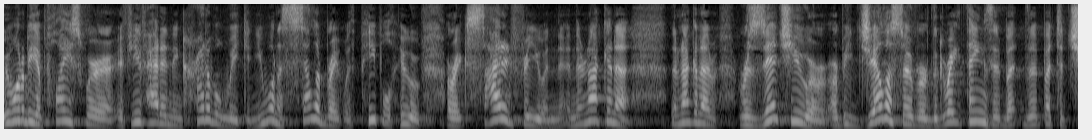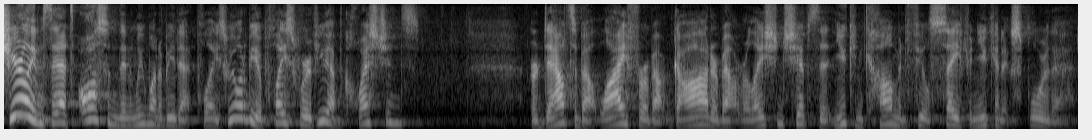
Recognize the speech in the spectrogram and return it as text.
We want to be a place where if you've had an incredible week and you want to celebrate with people who are excited for you and, they're not going to they're not going to resent you or, or, be jealous over the great things that, but, but to cheerlead and say that's awesome then we want to be that place. We want to be a place where if you have questions or doubts about life or about God or about relationships, that you can come and feel safe and you can explore that.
